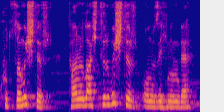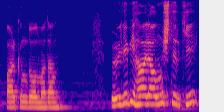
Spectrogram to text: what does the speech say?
kutsamıştır, tanrılaştırmıştır onu zihninde farkında olmadan. Öyle bir hal almıştır ki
